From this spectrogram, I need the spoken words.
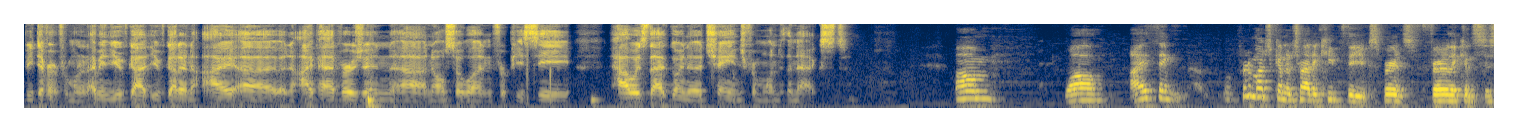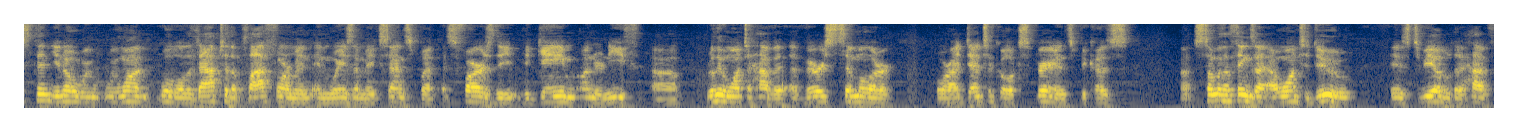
be different from one another? I mean, you've got you've got an i uh, an iPad version uh, and also one for PC. How is that going to change from one to the next? Um, well, I think we're pretty much going to try to keep the experience fairly consistent. You know, we, we want we'll, we'll adapt to the platform in, in ways that make sense. But as far as the, the game underneath, uh, really want to have a, a, very similar or identical experience because uh, some of the things I, I want to do is to be able to have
